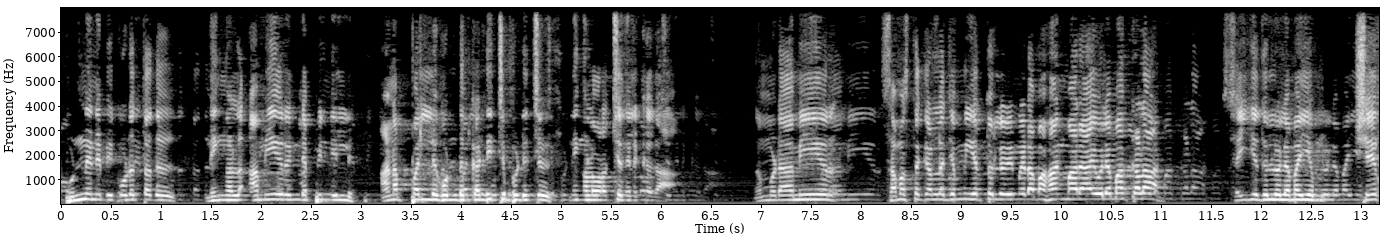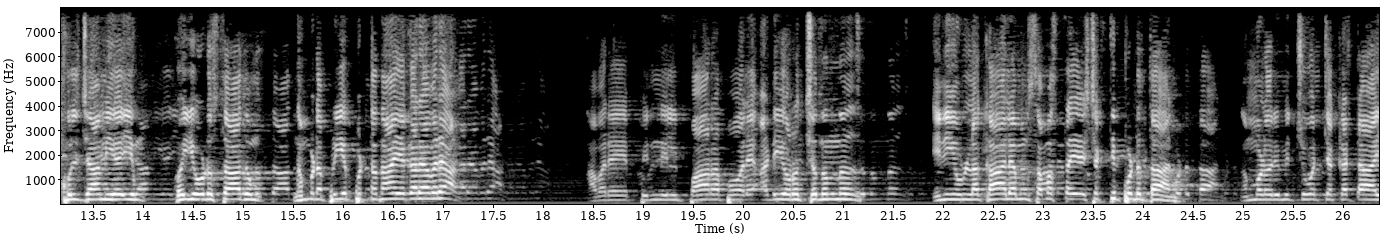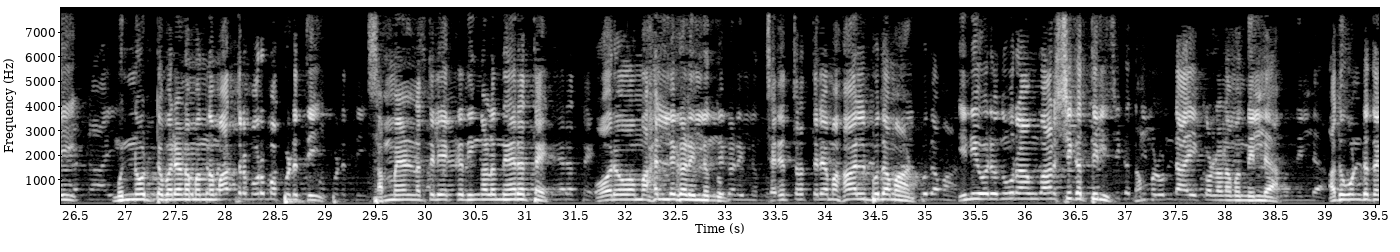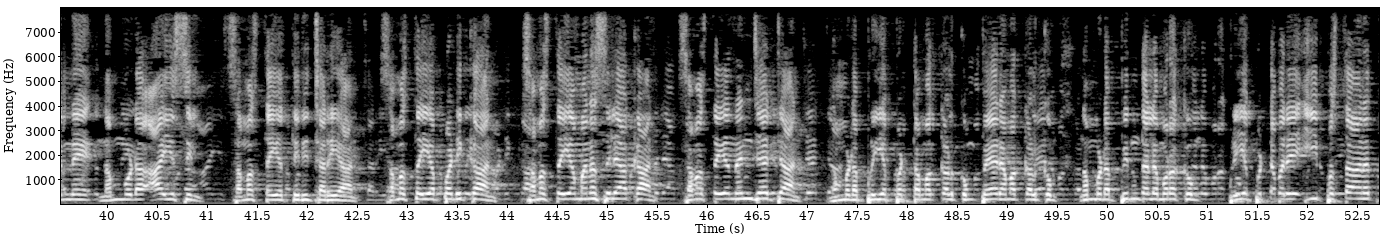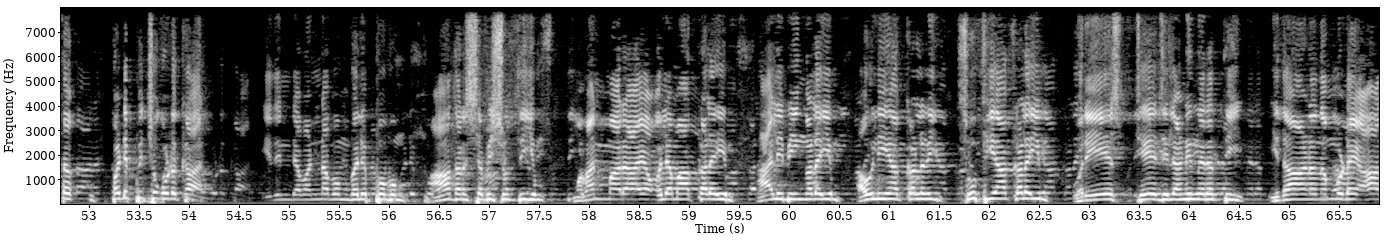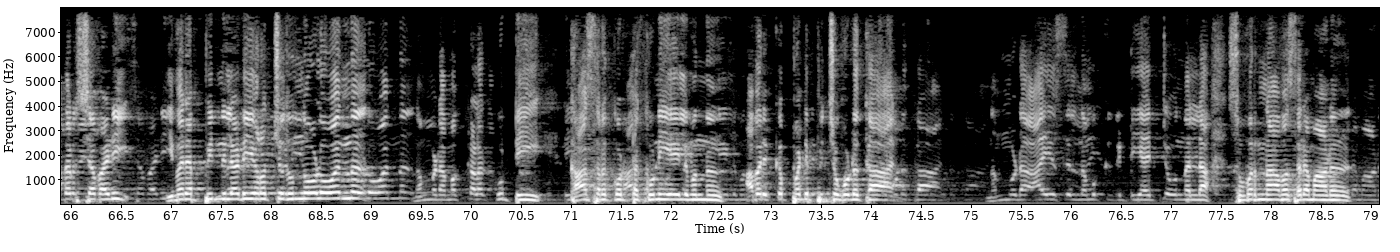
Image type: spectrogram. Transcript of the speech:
പുണ്യനബി കൊടുത്തത് നിങ്ങൾ അമീറിന്റെ പിന്നിൽ അണപ്പല്ല് കൊണ്ട് കടിച്ചു പിടിച്ച് നിങ്ങൾ ഉറച്ചു നിൽക്കുക. നമ്മുടെ അമീർ സമസ്ത കേരള ജമ്മിയത്തുലമയുടെ മഹാന്മാരായ ഉലമാക്കളാണ്. സയ്യിദുൽ ഉലമയും ഷേഖുൽ ജാമിയയും കൊയ്യോട് ഉസ്താദും നമ്മുടെ പ്രിയപ്പെട്ട നായകരവരാണ് അവരെ പിന്നിൽ പാറ പോലെ അടിയുറച്ചു നിന്ന് ഇനിയുള്ള കാലം സമസ്തയെ ശക്തിപ്പെടുത്താൻ നമ്മൾ ഒരുമിച്ച് ഒറ്റക്കെട്ടായി മുന്നോട്ട് വരണമെന്ന് മാത്രം ഓർമ്മപ്പെടുത്തി സമ്മേളനത്തിലേക്ക് നിങ്ങൾ നേരത്തെ ഓരോ മഹല്ലുകളിൽ നിന്നും ചരിത്രത്തിലെ മഹാത്ഭുതമാണ്. ഇനി ഒരു നൂറാം വാർഷികത്തിൽ നമ്മൾ ഉണ്ടായിക്കൊള്ളണമെന്നില്ല. അതുകൊണ്ട് തന്നെ നമ്മുടെ ആയുസിൽ സമസ്തയെ തിരിച്ചറിയാൻ സമസ്തയെ പഠിക്കാൻ സമസ്തയെ മനസ്സിലാക്കാൻ സമസ്തയെ നെഞ്ചേറ്റാൻ നമ്മുടെ പ്രിയപ്പെട്ട മക്കൾക്കും പേരമക്കൾക്കും നമ്മുടെ പിന്തലമുറക്കും പ്രിയപ്പെട്ടവരെ ഈ പ്രസ്ഥാനത്ത് പഠിപ്പിച്ചു കൊടുക്കാൻ ഇതിന്റെ വണ്ണവും വലുപ്പവും ആദർശ വിശുദ്ധിയും മഹാന്മാരായ ഒലമാക്കളെയും ആലിമീങ്ങളെയും ഔലിയാക്കളെയും സൂഫിയാക്കളെയും ഒരേ സ്റ്റേജിൽ അണിനിരത്തി ഇതാണ് നമ്മുടെ ആദർശ വഴി. ഇവരെ പിന്നിൽ അടിയുറച്ചു നിന്നോളൂ എന്ന് നമ്മുടെ മക്കളെ കൂട്ടി കാസർകോട്ടെ കുണിയയിൽ വന്ന് അവർക്ക് പഠിപ്പിച്ചു കൊടുക്കാൻ. നമ്മുടെ ആയുസിൽ നമുക്ക് കിട്ടിയ ഏറ്റവും നല്ല സുവർണാവസരമാണ്.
